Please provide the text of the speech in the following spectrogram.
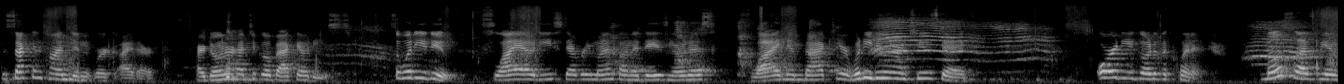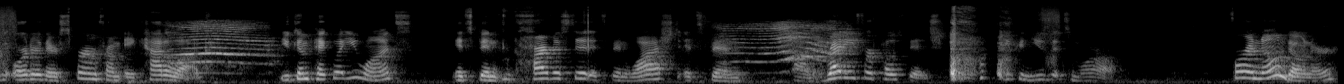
the second time didn't work either. Our donor had to go back out east. So, what do you do? Fly out east every month on a day's notice? Fly him back here? What are you doing on Tuesday? Or do you go to the clinic? Most lesbians order their sperm from a catalog. You can pick what you want, it's been harvested, it's been washed, it's been um, ready for postage. You can use it tomorrow. For a known donor,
